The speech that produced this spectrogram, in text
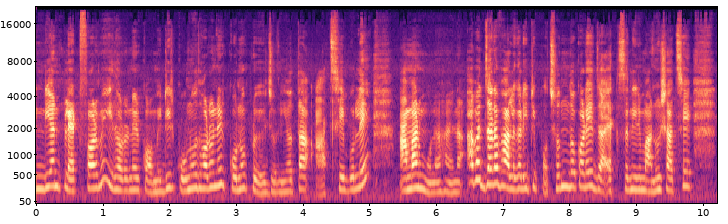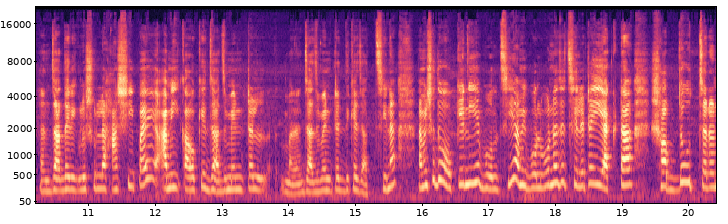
ইন্ডিয়ান প্ল্যাটফর্মে এই ধরনের কমেডির কোনো ধরনের কোনো প্রয়োজনীয়তা আছে বলে আমার মনে হয় না। আবার যারা ভালগারিটি পছন্দ করে, যা এক শ্রেণির মানুষ আছে, যাদের এগুলো শুনলে হাসি পায়, আমি কাউকে জাজমেন্টাল মানে জাজমেন্টের দিকে যাচ্ছি না। আমি শুধু ওকে নিয়ে বলছি, আমি বলব না যে ছেলেটা এই একটা শব্দ উচ্চারণ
